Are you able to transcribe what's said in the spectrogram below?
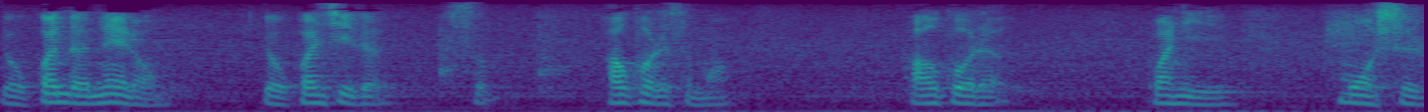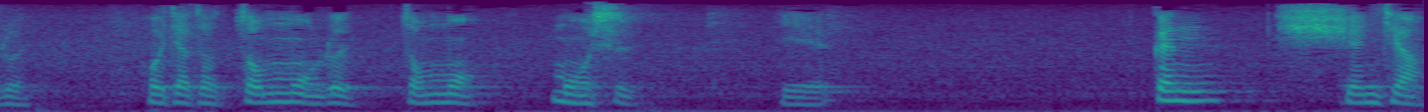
有关的内容有关系的是包括了什么？包括了关于末世论，或叫做终末论、终末末世，也跟宣教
